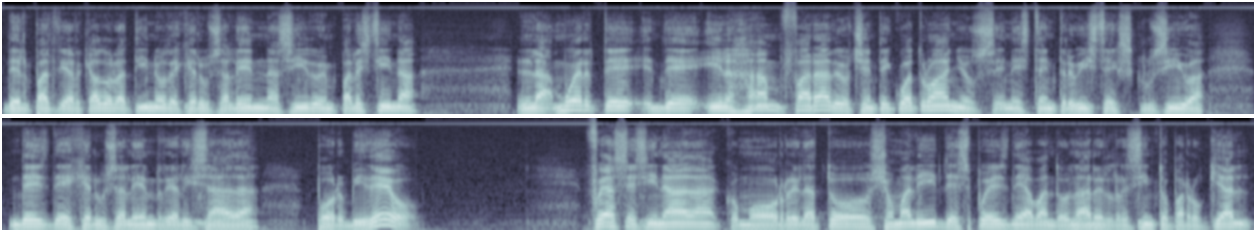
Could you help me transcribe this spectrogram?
del Patriarcado Latino de Jerusalén, nacido en Palestina, la muerte de Ilham Farah, de 84 años, en esta entrevista exclusiva desde Jerusalén realizada por video. Fue asesinada, como relató Shomali, después de abandonar el recinto parroquial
